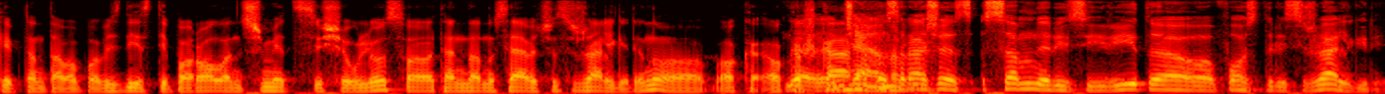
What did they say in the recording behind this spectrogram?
kaip ten tavo pavyzdys, tipo Roland Schmitz iš Šiaulius, o ten Danusevičius iš Žalgirį, nu, o, o kažką... Ne, čia pasirašęs Samneris į rytą, o Fosteris į Žalgirį.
